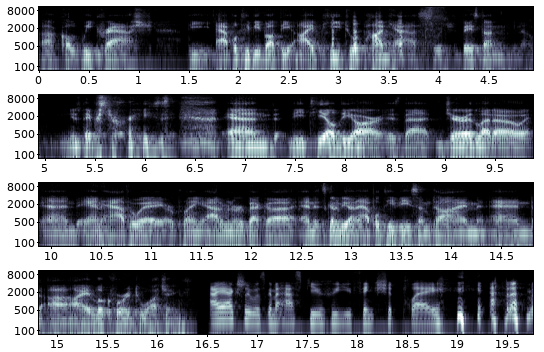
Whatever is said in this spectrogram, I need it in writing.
uh, called We Crashed the Apple TV bought the IP to a podcast, which is based on you know newspaper stories. and the TLDR is that Jared Leto and Anne Hathaway are playing Adam and Rebecca, and it's going to be on Apple TV sometime. And uh, I look forward to watching. I actually was going to ask you who you think should play Adam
